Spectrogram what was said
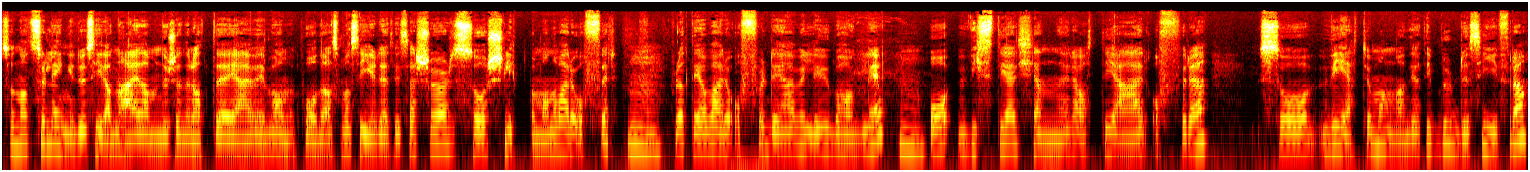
Sånn at så lenge du sier at nei da, men du skjønner at eh, jeg var med på det, altså man sier det til seg sjøl, så slipper man å være offer. Mm. For at det å være offer, det er veldig ubehagelig. Mm. Og hvis de erkjenner at de er ofre, så vet jo mange av de at de burde si ifra.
